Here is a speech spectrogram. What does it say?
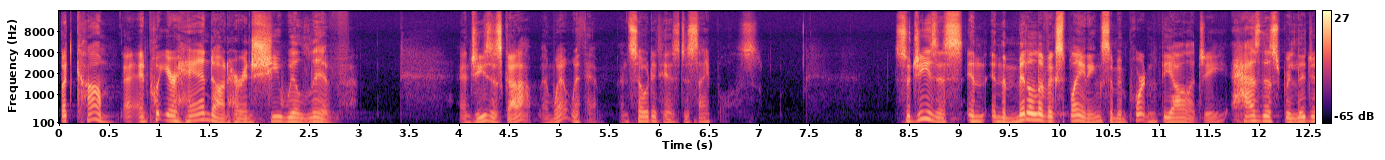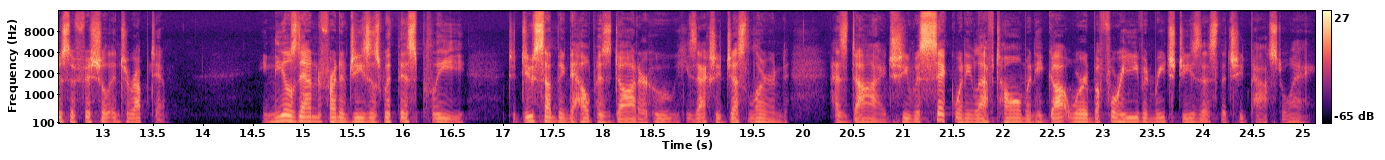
But come and put your hand on her and she will live." And Jesus got up and went with him, and so did his disciples. So Jesus, in, in the middle of explaining some important theology, has this religious official interrupt him. He kneels down in front of Jesus with this plea to do something to help his daughter, who he's actually just learned has died. She was sick when he left home, and he got word before he even reached Jesus that she'd passed away.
